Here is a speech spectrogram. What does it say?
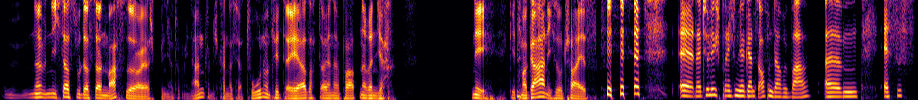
ne, nicht, dass du das dann machst, so, ja, ich bin ja dominant und ich kann das ja tun und hinterher sagt deine Partnerin, ja, nee, geht mal gar nicht, so ein Scheiß. äh, natürlich sprechen wir ganz offen darüber. Ähm, es ist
